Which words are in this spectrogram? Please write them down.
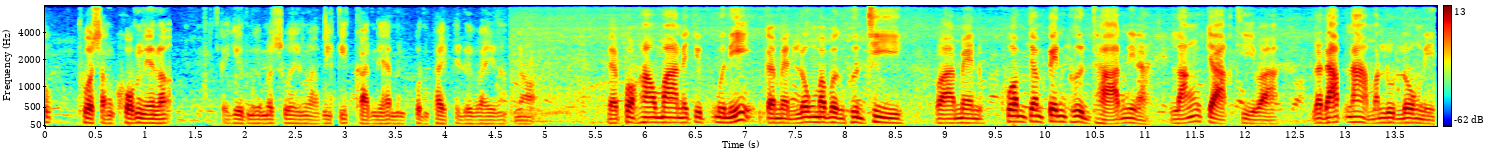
ทุกทั่วสังคมเนี่ยเนาะก็ยืนมือมาช่วยมาวิกฤตการนี้ให้มันพ้นภัยไปด้วยไวเนาะเนาะแต่พวกเฮามาในจุดมือนี้ก็แมนลงมาเบิ่งพื้นที่ว่าแมนความจำเป็นพื้นฐานนี่นะหลังจากที่ว่าระดับน้ำมันลดลงนี่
